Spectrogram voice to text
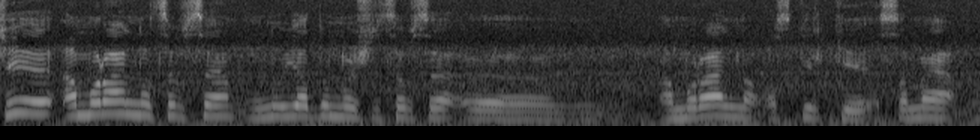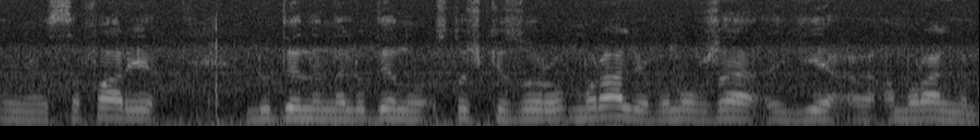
Чи аморально це все? Ну я думаю, що це все е, аморально, оскільки саме сафарі людини на людину з точки зору моралі, воно вже є е, аморальним.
